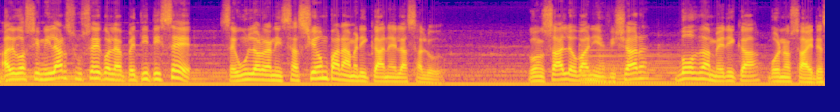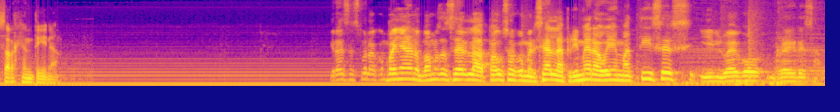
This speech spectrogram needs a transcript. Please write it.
Algo similar sucede con la hepatitis C, según la Organización Panamericana de la Salud. Gonzalo Báñez Villar, Voz de América, Buenos Aires, Argentina. Gracias por acompañarnos. Vamos a hacer la pausa comercial, la primera hoy en Matices y luego regresamos.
